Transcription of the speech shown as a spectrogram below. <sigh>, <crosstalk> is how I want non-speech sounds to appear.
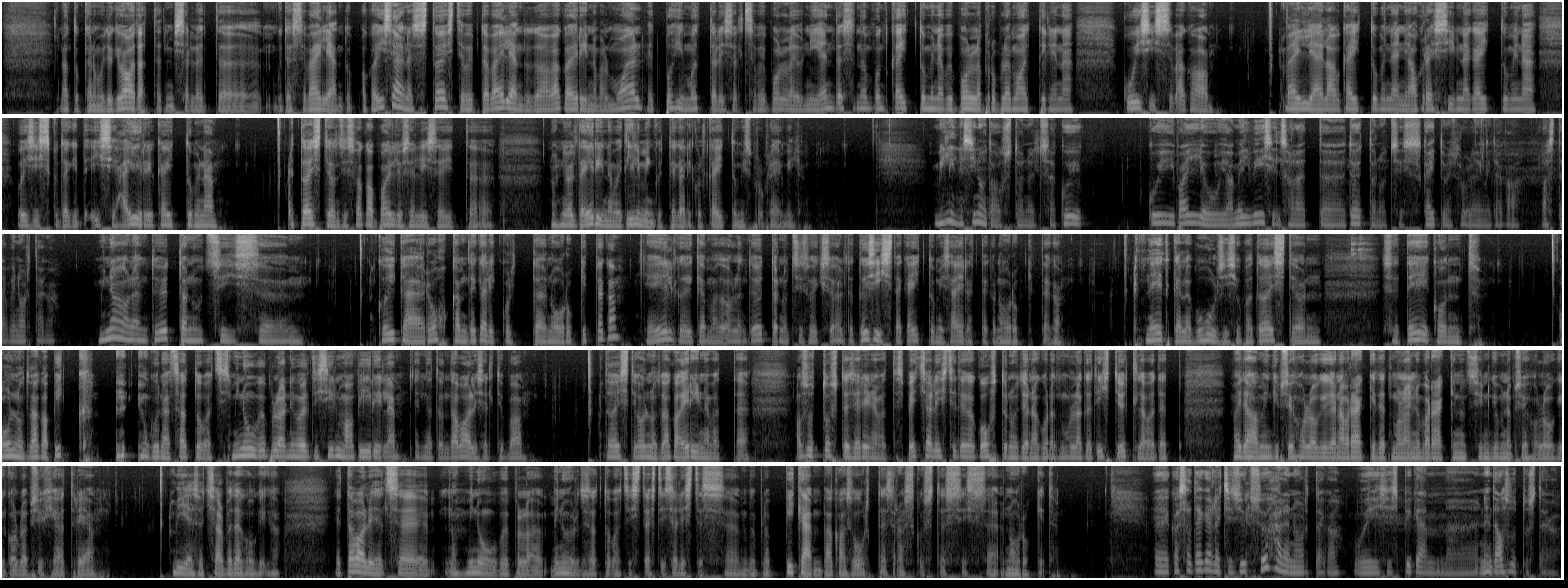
natukene muidugi vaadata, et mis seal need, kuidas see väljendub, aga iseenesest tõesti võib ta väljenduda väga erineval moel, et põhimõtteliselt see võib olla ju nii endasse tõmbunud käitumine võib olla problemaatiline, kui siis väga väljaelav käitumine, nii agressiivne käitumine või siis kuidagi teisi häiriv käitumine et tõesti on siis väga palju selliseid noh, nii-öelda erinevaid ilminguid tegelikult käitumisprobleemil. milline sinu taust on üldse, kui, kui palju ja mil viisil sa oled äh, töötanud siis käitumisprobleemidega laste või noortega? mina olen töötanud siis äh, kõige rohkem tegelikult äh, noorukitega ja eelkõige ma olen töötanud siis võiks öelda tõsiste käitumishäiretega noorukitega. Et need, kelle puhul siis juba tõesti on see teekond olnud väga pikk, <clears throat> kui nad satuvad siis minu võib-olla niimoodi silmapiirile, et nad on tavaliselt juba tõesti olnud väga erinevate asutustes, erinevate spetsialistidega kohtunud ja nagu nad mulle ka tihti ütlevad, et ma ei taha mingi psühholoogiga enam rääkida, et ma olen juba rääkinud siin kümne psühholoogi, kolme psühhiaatri ja viie sotsiaalpedagoogiga. et tavaliselt see noh, minu võib-olla, minu juurde satuvad siis tõesti sellistes võib-olla pigem väga suurtes raskustes siis noorukid Eh, kas sa tegeled siis üks-ühele noortega või siis pigem eh, nende asutustega?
